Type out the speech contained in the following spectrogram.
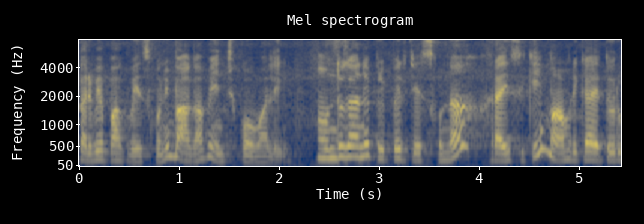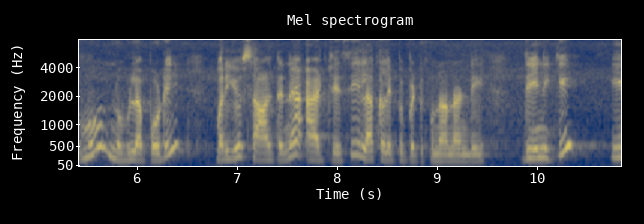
కరివేపాకు వేసుకొని బాగా వేయించుకోవాలి. ముందుగానే ప్రిపేర్ చేసుకున్న రైస్కి మామిడికాయ తురుము నువ్వుల పొడి మరియు సాల్ట్ని యాడ్ చేసి ఇలా కలిపి పెట్టుకున్నానండి. దీనికి ఈ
